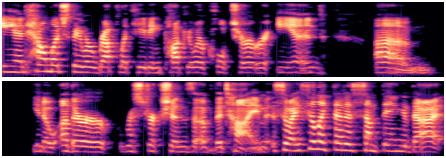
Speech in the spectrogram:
and how much they were replicating popular culture and, um, you know, other restrictions of the time. So I feel like that is something that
